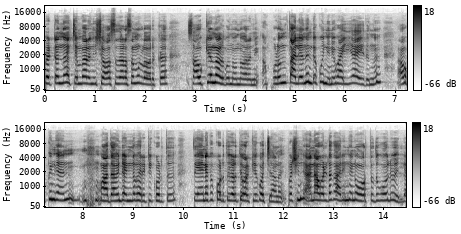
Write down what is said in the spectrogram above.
പെട്ടെന്ന് അച്ഛൻ പറഞ്ഞു ശ്വാസതടസ്സമുള്ളവർക്ക് സൗഖ്യം നൽകുന്നു എന്ന് പറഞ്ഞ്. അപ്പോഴും തലേന്ന് എന്റെ കുഞ്ഞിന് വയ്യായിരുന്നു. അവൾക്ക് ഞാൻ മാതാവിന്റെ എണ്ണ പുരട്ടി കൊടുത്ത് തേനൊക്കെ കൊടുത്ത് കിടത്തി ഉറക്കിയ കൊച്ചാണ്. പക്ഷെ ഞാൻ അവളുടെ കാര്യം ഞാൻ ഓർത്തത് പോലും ഇല്ല.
